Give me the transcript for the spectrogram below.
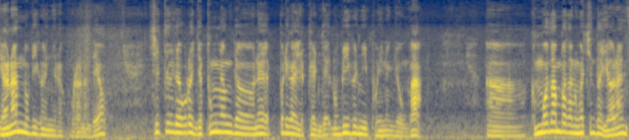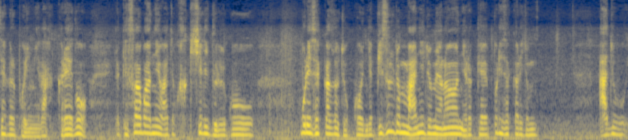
연한 누비근이라고 그러는데요. 실질적으로 이제 풍명전에 뿌리가 이렇게 이제 루비근이 보이는 경우가 아, 금모단보다는 훨씬 더 연한 색을 보입니다. 그래도 이렇게 서반이 아주 확실히 들고 뿌리 색깔도 좋고 이제 빛을 좀 많이 주면은 이렇게 뿌리 색깔이 좀 아주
